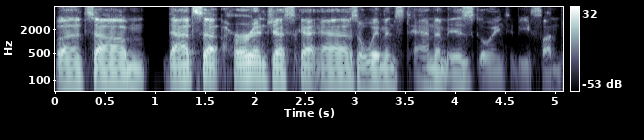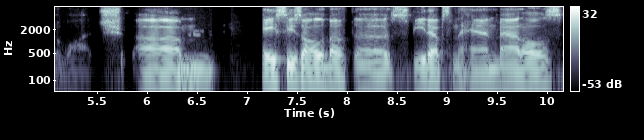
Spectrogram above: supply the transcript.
But um, that's uh, her and Jessica as a women's tandem is going to be fun to watch. Um, mm. Casey's all about the speed ups and the hand battles.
